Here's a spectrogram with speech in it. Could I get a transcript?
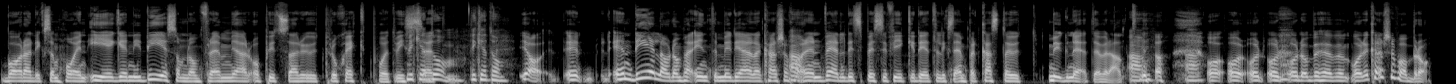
bara liksom ha en egen idé som de främjar och pytsar ut projekt på ett visst Vilka sätt. De? Vilka de? Ja, en, en del av de här intermediärerna kanske Ja. har en väldigt specifik idé, till exempel kasta ut myggnät överallt. Ja, ja. och, och, och, och, och, då behöver, och det kanske var bra,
